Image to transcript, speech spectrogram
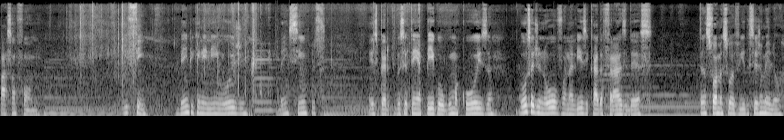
passam fome. Enfim, bem pequenininho hoje, bem simples. Eu espero que você tenha pego alguma coisa. Ouça de novo, analise cada frase dessa. Transforme a sua vida, seja melhor.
